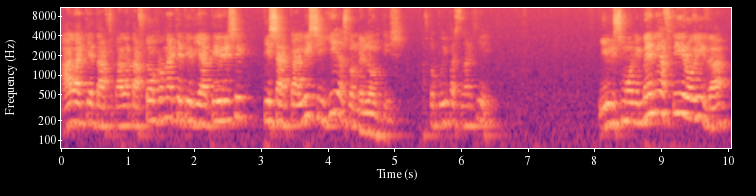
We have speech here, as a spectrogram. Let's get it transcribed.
αλλά, και τα, αλλά ταυτόχρονα και τη διατήρηση της ακαλής υγείας των μελών της. Αυτό που είπα στην αρχή. Η λησμονημένη αυτή ηρωίδα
